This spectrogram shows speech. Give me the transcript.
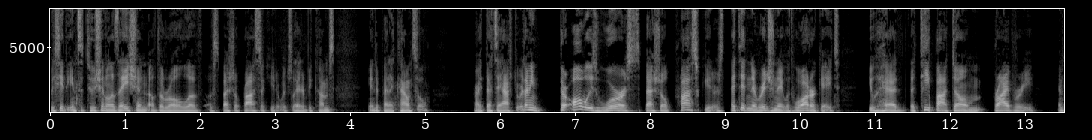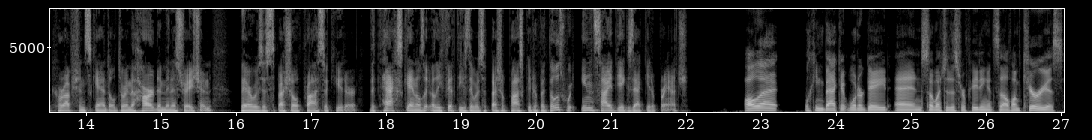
we see the institutionalization of the role of, of special prosecutor, which later becomes independent counsel. Right? That's afterwards. I mean, there always were special prosecutors. That didn't originate with Watergate. You had the Teapot Dome bribery and corruption scandal during the Harding administration there was a special prosecutor. The tax scandals of the early 50s, there was a special prosecutor, but those were inside the executive branch. All that, looking back at Watergate and so much of this repeating itself, I'm curious.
